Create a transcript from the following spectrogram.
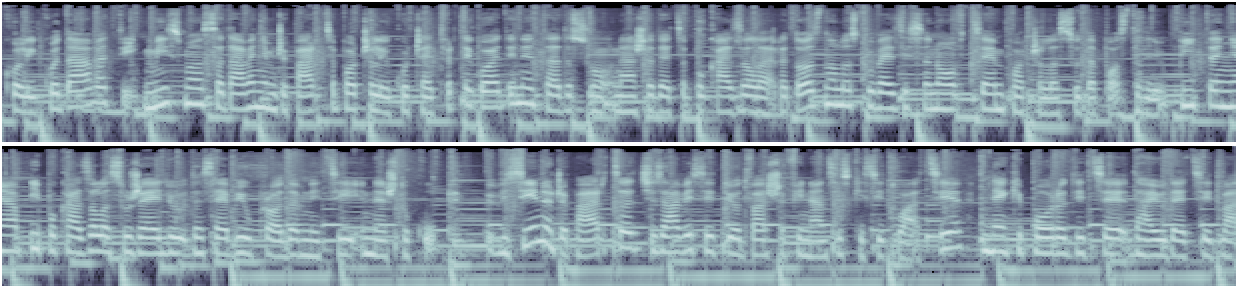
koliko davati? Mi smo sa davanjem džeparca počeli oko četvrte godine, tada su naša deca pokazala radoznalost u vezi sa novcem, počela su da postavljaju pitanja i pokazala su želju da sebi u prodavnici nešto kupe. Visina džeparca će zavisiti od vaše finansijske situacije. Neke porodice daju deci 20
